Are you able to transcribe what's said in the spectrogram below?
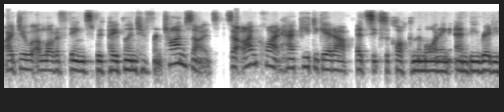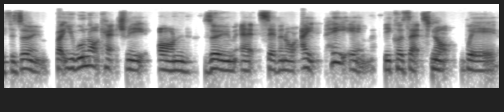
I do a lot of things with people in different time zones. So I'm quite happy to get up at six o'clock in the morning and be ready for Zoom. But you will not catch me on Zoom at 7 or 8 p.m. because that's not where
